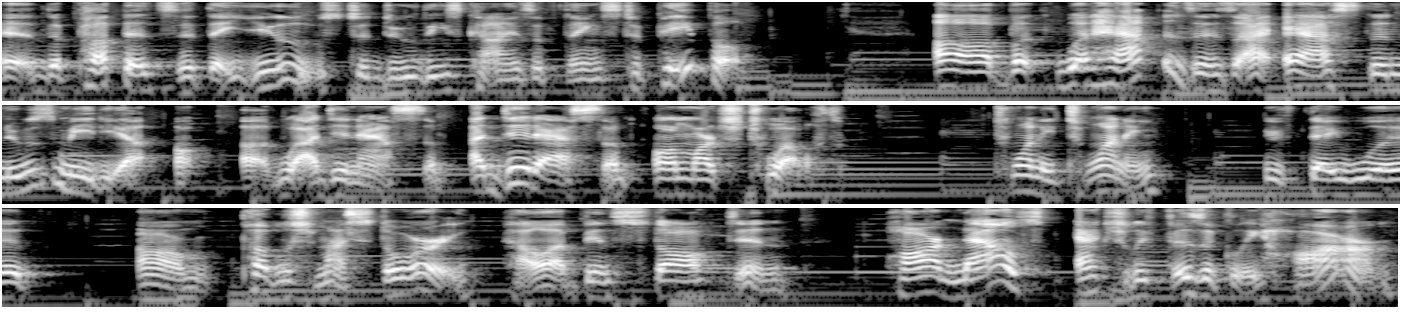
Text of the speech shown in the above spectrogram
uh, the puppets that they use to do these kinds of things to people. Uh, but what happens is I asked the news media, uh, uh well, I didn't ask them, I did ask them on March 12th, 2020, if they would um, publish my story, how I've been stalked and harmed. Now it's actually physically harmed.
